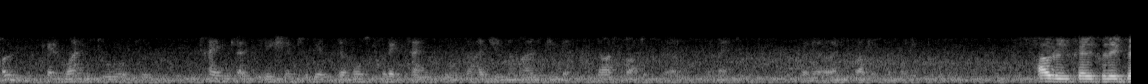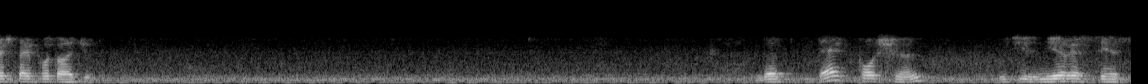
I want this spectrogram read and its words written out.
How can one do time calculation to get the most correct time for tahajjud namaz in the last part of the, night, the early part of the morning? How do you calculate best time for tahajjud? That that portion which is nearest Sehri,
